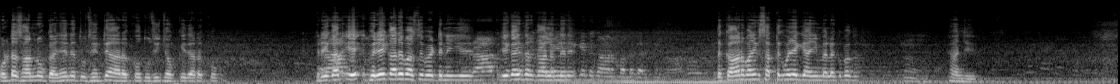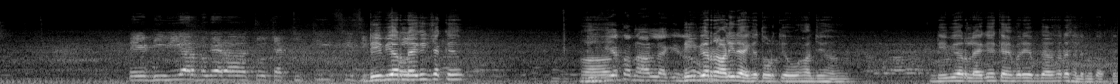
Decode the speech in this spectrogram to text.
ਉਲਟਾ ਸਾਨੂੰ ਕਹਿੰਦੇ ਨੇ ਤੁਸੀਂ ਧਿਆਨ ਰੱਖੋ ਤੁਸੀਂ ਚੌਕੀਦਾਰ ਰੱਖੋ। ਫਿਰ ਇਹ ਕਰ ਇਹ ਫਿਰ ਇਹ ਕਾਹਦੇ ਵਾਸਤੇ ਬੈਠੇ ਨੇ ਜੀ ਇਹ? ਇਹ ਕਾਹਦੀ ਤਨਖਾਹ ਲੈਂਦੇ ਨੇ? ਕਿ ਦੁਕਾਨ ਬੰਦ ਕਰਕੇ। ਦੁਕਾਨ ਬੰਦ 7 ਵਜੇ ਗਿਆ ਜੀ ਮੈਂ ਲਗਭਗ। ਹੂੰ। ਹਾਂਜੀ। ਤੇ ਡੀਵੀਆਰ ਵਗੈਰਾ ਚੋਂ ਚੈੱਕ ਕੀਤੀ? ਸੀਸੀ ਡੀਵੀਆਰ ਲੈ ਗਏ ਜੀ ਚੱਕ ਕੇ। ਹਾਂ। ਡੀਵੀਆਰ ਤਾਂ ਨਾਲ ਲੈ ਗਏ ਨਾ। ਡੀਵੀਆਰ ਨਾਲ ਹੀ ਲੈ ਗਏ ਤੋੜ ਕੇ ਉਹ ਹਾਂਜੀ ਹਾਂ। ਡੀਵੀਆਰ ਲੈ ਗਏ ਕੈਮਰੇ ਵਗੈਰਾ ਸਾਰੇ ਥੱਲੇ ਨੂੰ ਕਰਤੇ।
